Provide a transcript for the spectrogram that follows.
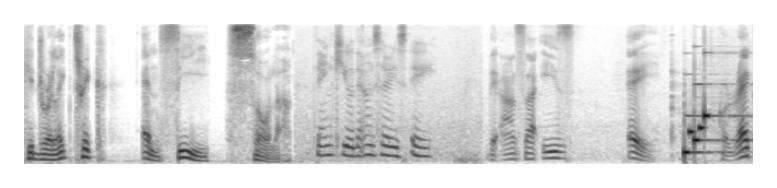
Hydroelectric. And C. Solar. Thank you. The answer is A. The answer is A. Correct.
